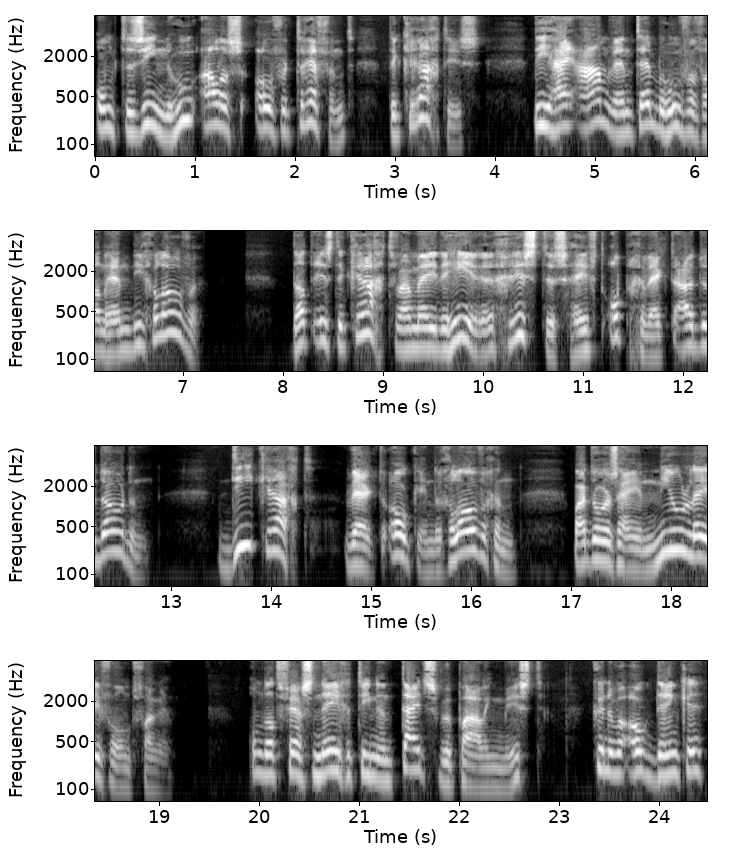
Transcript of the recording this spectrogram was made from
om te zien hoe alles overtreffend de kracht is die hij aanwendt ten behoeve van hen die geloven. Dat is de kracht waarmee de Heere Christus heeft opgewekt uit de doden. Die kracht werkt ook in de gelovigen, waardoor zij een nieuw leven ontvangen. Omdat vers 19 een tijdsbepaling mist, kunnen we ook denken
